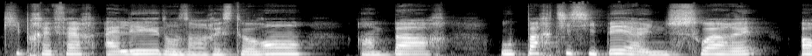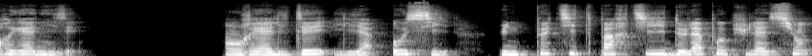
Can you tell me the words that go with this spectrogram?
qui préfèrent aller dans un restaurant, un bar ou participer à une soirée organisée. En réalité, il y a aussi une petite partie de la population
